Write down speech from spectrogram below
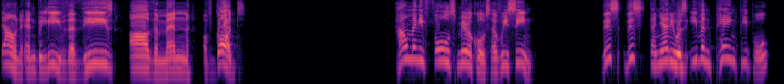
down and believe that these are the men of God. How many false miracles have we seen? This this Kanyari was even paying people,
